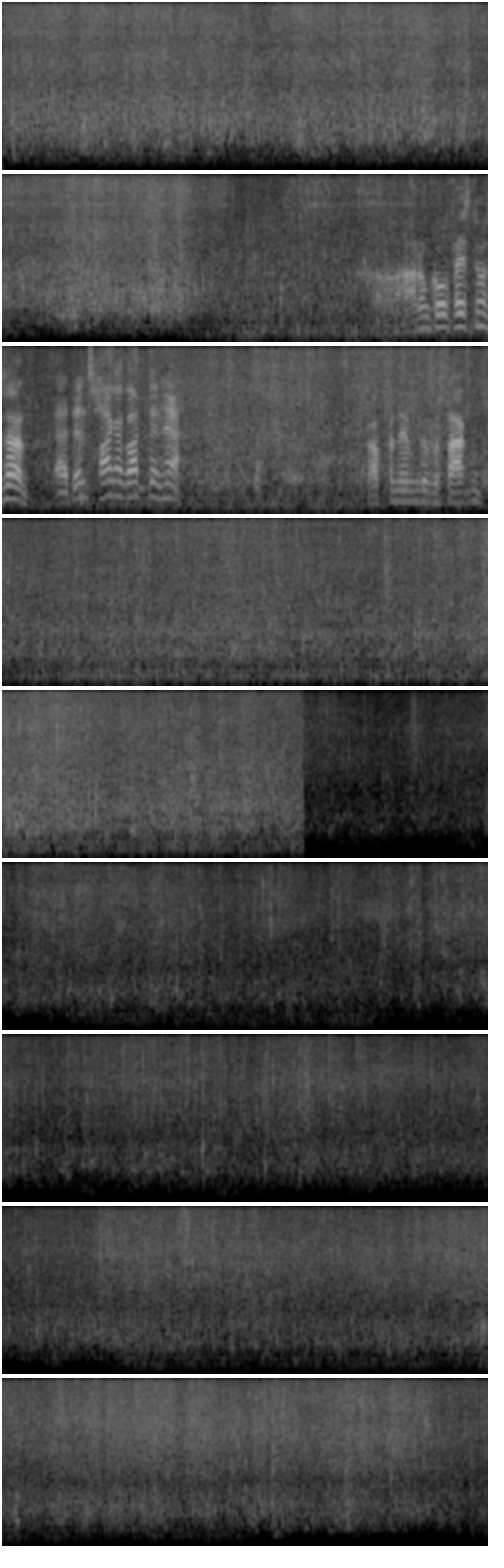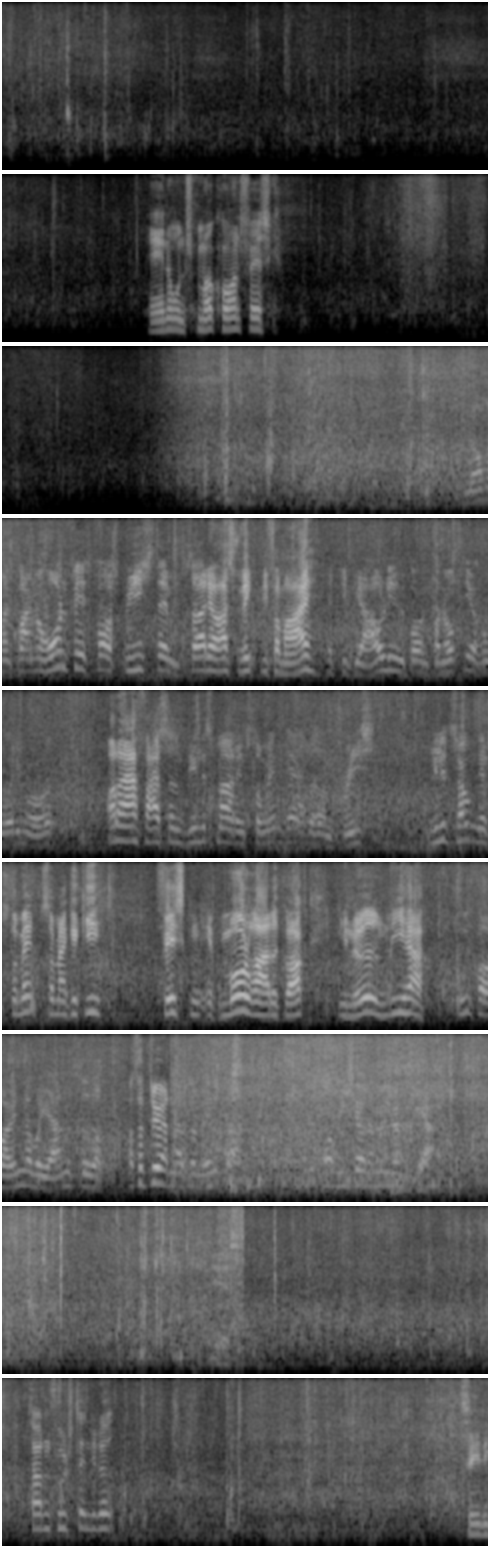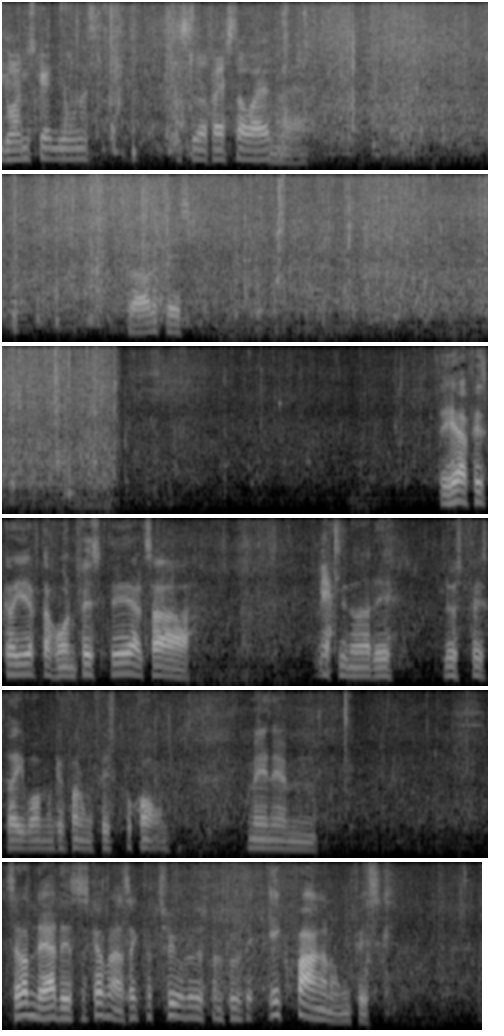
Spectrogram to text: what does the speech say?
Har du en god fisk nu, Søren? Ja, den trækker godt, den her. Godt fornemme det på stangen. Det er nogle små kornfisk. Når man fanger hornfisk for at spise dem, så er det også vigtigt for mig, at de bliver aflivet på en fornuftig og hurtig måde. Og der er faktisk sådan et lille smart instrument her, der hedder en freeze. Et lille tungt instrument, så man kan give fisken et målrettet gok i nøden lige her ud for øjnene, hvor hjernen sidder. Og så dør den altså med det samme. Det prøver at vise jer, hvordan man gør. Ja. Så er den fuldstændig død. Se de grønne skæld, Jonas. De sidder fast overalt. Ja. Flotte fisk. Det her fiskeri efter hornfisk, det er altså virkelig noget af det lystfiskeri, hvor man kan få nogle fisk på krogen. Men øhm, selvom det er det, så skal man altså ikke fortvivle, hvis man pludselig ikke fanger nogen fisk.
